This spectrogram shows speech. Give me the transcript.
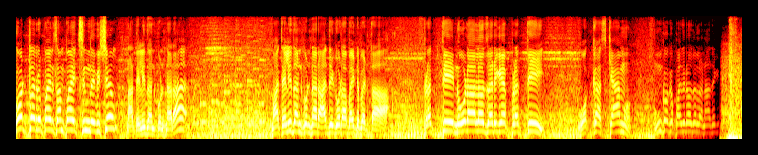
కోట్ల రూపాయలు సంపాదించింది విషయం నా తెలియదు అనుకుంటున్నారా? మా తెలియదు అనుకుంటున్నారా? అది కూడా బయట పెడతా. ప్రతి నూడాలో జరిగే ప్రతి ఒక్క స్కాము ఇంకొక పది రోజుల్లో నా దగ్గర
